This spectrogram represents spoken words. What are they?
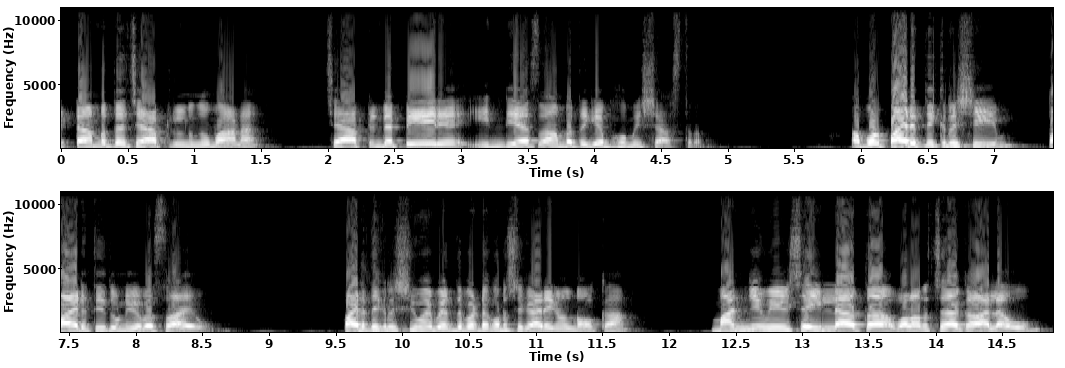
എട്ടാമത്തെ ചാപ്റ്ററിൽ നിന്നുമാണ് ചാപ്റ്ററിന്റെ പേര് ഇന്ത്യ സാമ്പത്തിക ഭൂമിശാസ്ത്രം. അപ്പോൾ പരുത്തി കൃഷിയും പരുത്തി തുണി വ്യവസായവും. പരുത്തി കൃഷിയുമായി ബന്ധപ്പെട്ട കുറച്ച് കാര്യങ്ങൾ നോക്കാം. മഞ്ഞുവീഴ്ച ഇല്ലാത്ത വളർച്ചാ കാലവും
